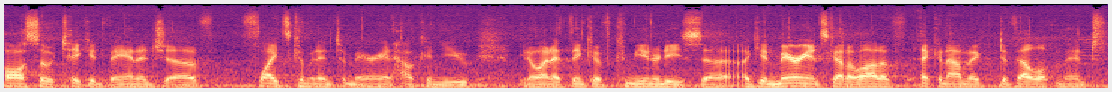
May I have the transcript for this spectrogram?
also take advantage of flights coming into Marion? How can you, you know, and I think of communities, uh, again, Marion's got a lot of economic development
